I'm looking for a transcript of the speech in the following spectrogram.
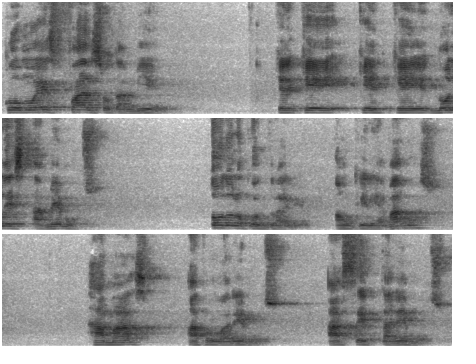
como es falso también que, que, no les amemos. Todo lo contrario, aunque le amamos, jamás aprobaremos, aceptaremos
